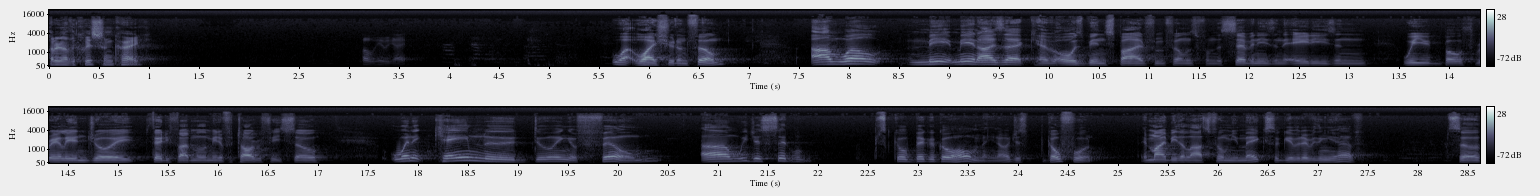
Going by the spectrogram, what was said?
Got another question, Craig? Oh, here we go. Why, why shoot on film? Um, well, me, me and Isaac have always been inspired from films from the 70s and the 80s, and we both really enjoy 35 millimeter photography. So when it came to doing a film, um, we just said, well, just go big or go home, you know, just go for it. It might be the last film you make, so give it everything you have. So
